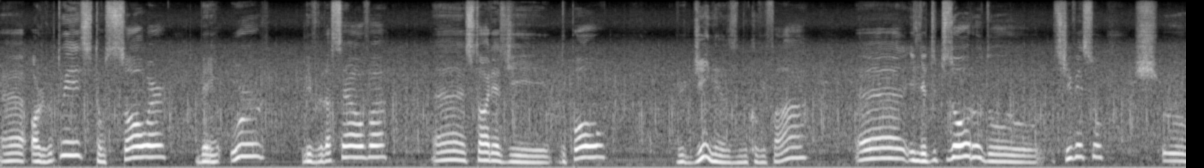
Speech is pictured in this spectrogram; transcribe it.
É, Oliver Twist. Tom Sawyer. Ben Hur. Livro da Selva. É, histórias de do Paul. Virginias, nunca ouvi falar. É, Ilha do Tesouro, do Stevenson. O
